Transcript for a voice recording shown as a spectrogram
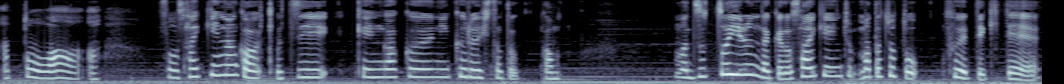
あとはあそう最近なんかうち見学に来る人とか、まあ、ずっといるんだけど最近ちょまたちょっと増えてきて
